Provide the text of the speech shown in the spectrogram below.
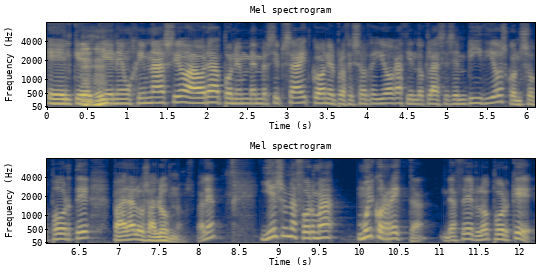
El que tiene un gimnasio ahora pone un membership site con el profesor de yoga haciendo clases en vídeos con soporte para los alumnos, ¿vale? Y es una forma muy correcta de hacerlo. ¿Por qué?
